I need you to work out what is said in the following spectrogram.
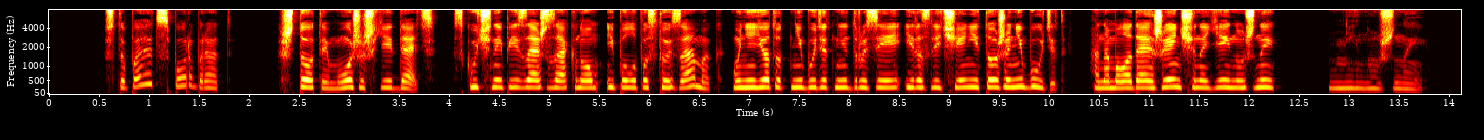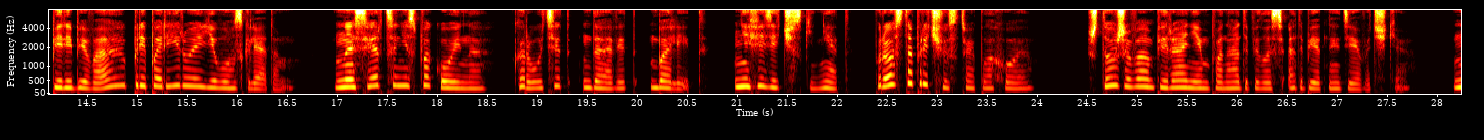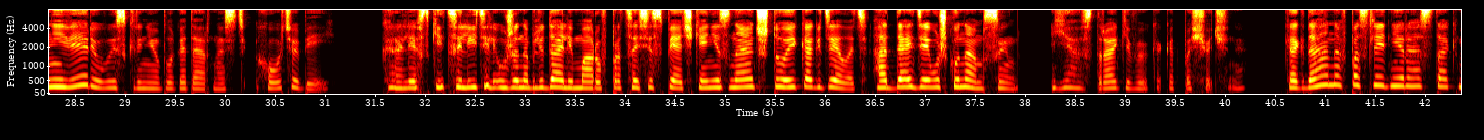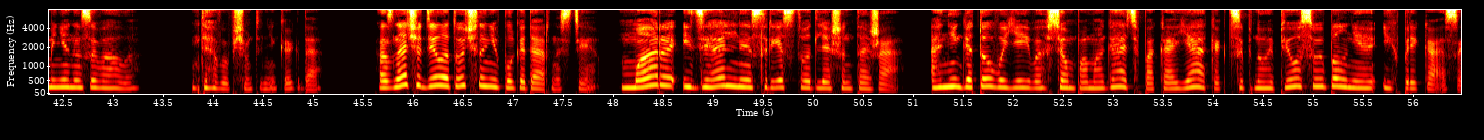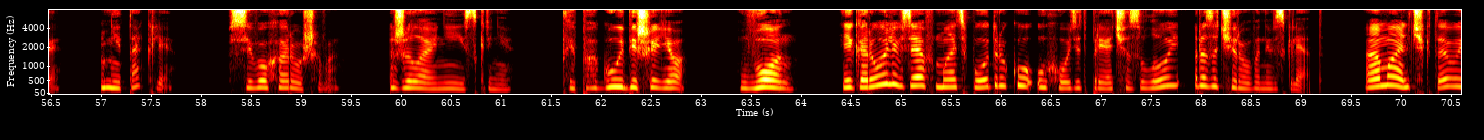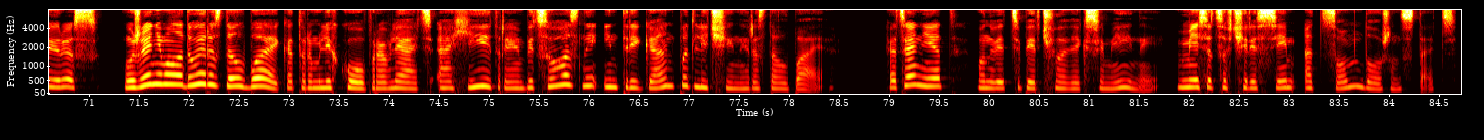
Вступает в спор брат. Что ты можешь ей дать? Скучный пейзаж за окном и полупустой замок? У нее тут не будет ни друзей, и развлечений тоже не будет. Она молодая женщина, ей нужны... Не нужны. Перебиваю, препарируя его взглядом. На сердце неспокойно. Крутит, давит, болит. Не физически, нет. Просто предчувствие плохое. Что же вам пираниям понадобилось от бедной девочки? Не верю в искреннюю благодарность, хоть убей. Королевские целители уже наблюдали Мару в процессе спячки, они знают, что и как делать. Отдай девушку нам, сын. Я вздрагиваю, как от пощечины. Когда она в последний раз так меня называла? Да, в общем-то, никогда. А значит, дело точно не в благодарности. Мара – идеальное средство для шантажа. Они готовы ей во всем помогать, пока я, как цепной пес, выполняю их приказы. Не так ли? Всего хорошего. Желаю неискренне. Ты погубишь ее! Вон! И король, взяв мать под руку, уходит, пряча злой, разочарованный взгляд. А мальчик-то вырос. Уже не молодой раздолбай, которым легко управлять, а хитрый, амбициозный интриган под личиной раздолбая. Хотя нет, он ведь теперь человек семейный, месяцев через семь отцом должен стать.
